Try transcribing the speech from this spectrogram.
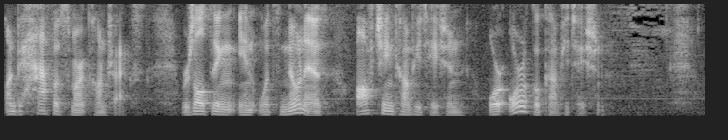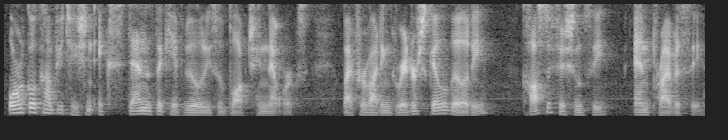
on behalf of smart contracts, resulting in what's known as off chain computation or Oracle computation. Oracle computation extends the capabilities of blockchain networks by providing greater scalability, cost efficiency, and privacy.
